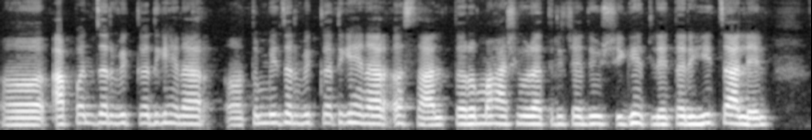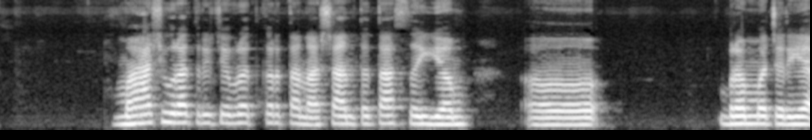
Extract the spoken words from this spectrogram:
आपण जर विकत घेणार तुम्ही जर विकत घेणार असाल तर महाशिवरात्रीच्या दिवशी घेतले तरीही चालेल. महाशिवरात्रीचे व्रत करताना शांतता संयम ब्रह्मचर्य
